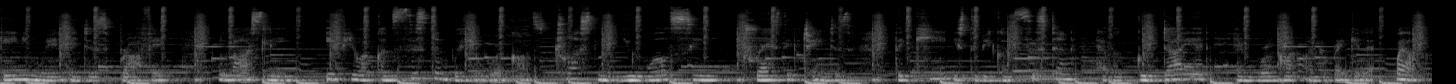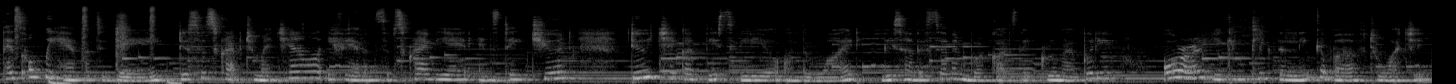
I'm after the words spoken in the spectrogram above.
gaining weight, and just profit. Lastly, if you are consistent with your workouts, trust me, you will see drastic changes. The key is to be consistent, have a good diet, and work out on a regular. Well, that's all we have for today. Do subscribe to my channel if you haven't subscribed yet and stay tuned. Do check out this video on the right. These are the 7 workouts that grew my booty or you can click the link above to watch it.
